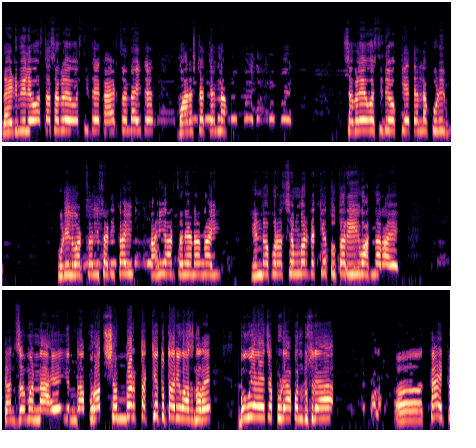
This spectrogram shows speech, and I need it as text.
लाइट बिल व्यवस्था सगळं व्यवस्थित आहे. काय अडचण नाही इथे. महाराष्ट्रात त्यांना सगळे व्यवस्थित योग्य आहे त्यांना पुढील पुढील वाटचालीसाठी काही काही अडचण येणार नाही. इंदापुरात शंभर टक्के तुतारी ही वाजणार आहे. त्यांचं म्हणणं आहे इंदापुरात शंभर टक्के तुतारी वाजणार आहे. बघूया याच्यापुढे आपण दुसऱ्या अं, काय क-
